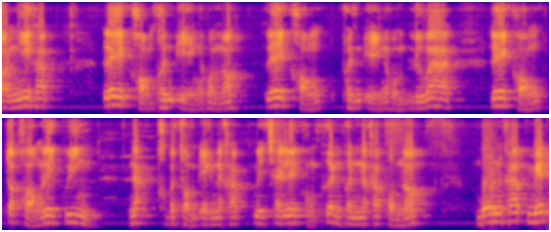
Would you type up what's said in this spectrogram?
ตอนนี้ครับ เลขของเพิ่นเองครับผมเนาะเลขของเพิ่นเองครับผม หรือว่าเลขของเจ้าของเลขวิ่งนครปฐมเองนะครับ ไม่ใช่เลขของเพื่อนเพิ่นนะครับ ผมเนาะบนครับเม็ด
